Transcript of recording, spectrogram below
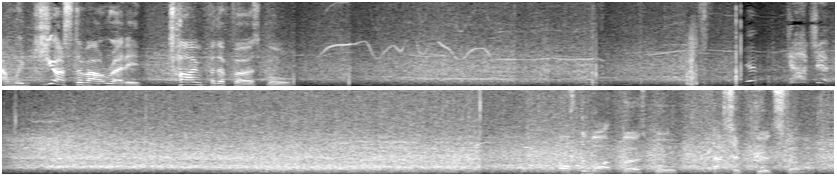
And we're just about ready. Time for the first ball. Off the mark first ball. That's a good start.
